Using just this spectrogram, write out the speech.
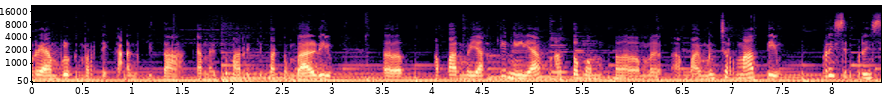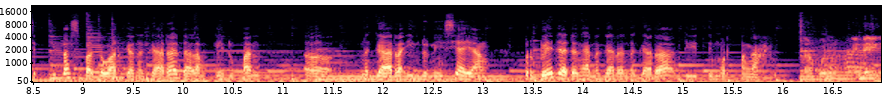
preambul kemerdekaan kita. Karena itu mari kita kembali uh, apa meyakini ya atau mem, uh, me, apa mencermati prinsip-prinsip kita sebagai warga negara dalam kehidupan uh, negara Indonesia yang berbeda dengan negara-negara di Timur Tengah. Namun ini.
